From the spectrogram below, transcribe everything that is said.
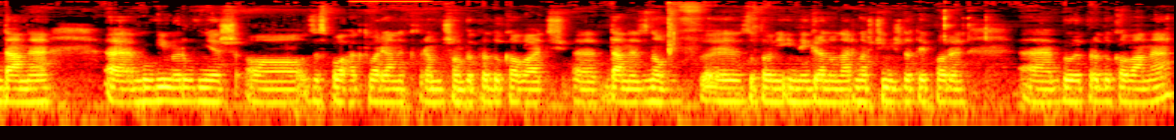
dane. Mówimy również o zespołach aktuarialnych, które muszą wyprodukować dane znowu w zupełnie innej granularności niż do tej pory były produkowane.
